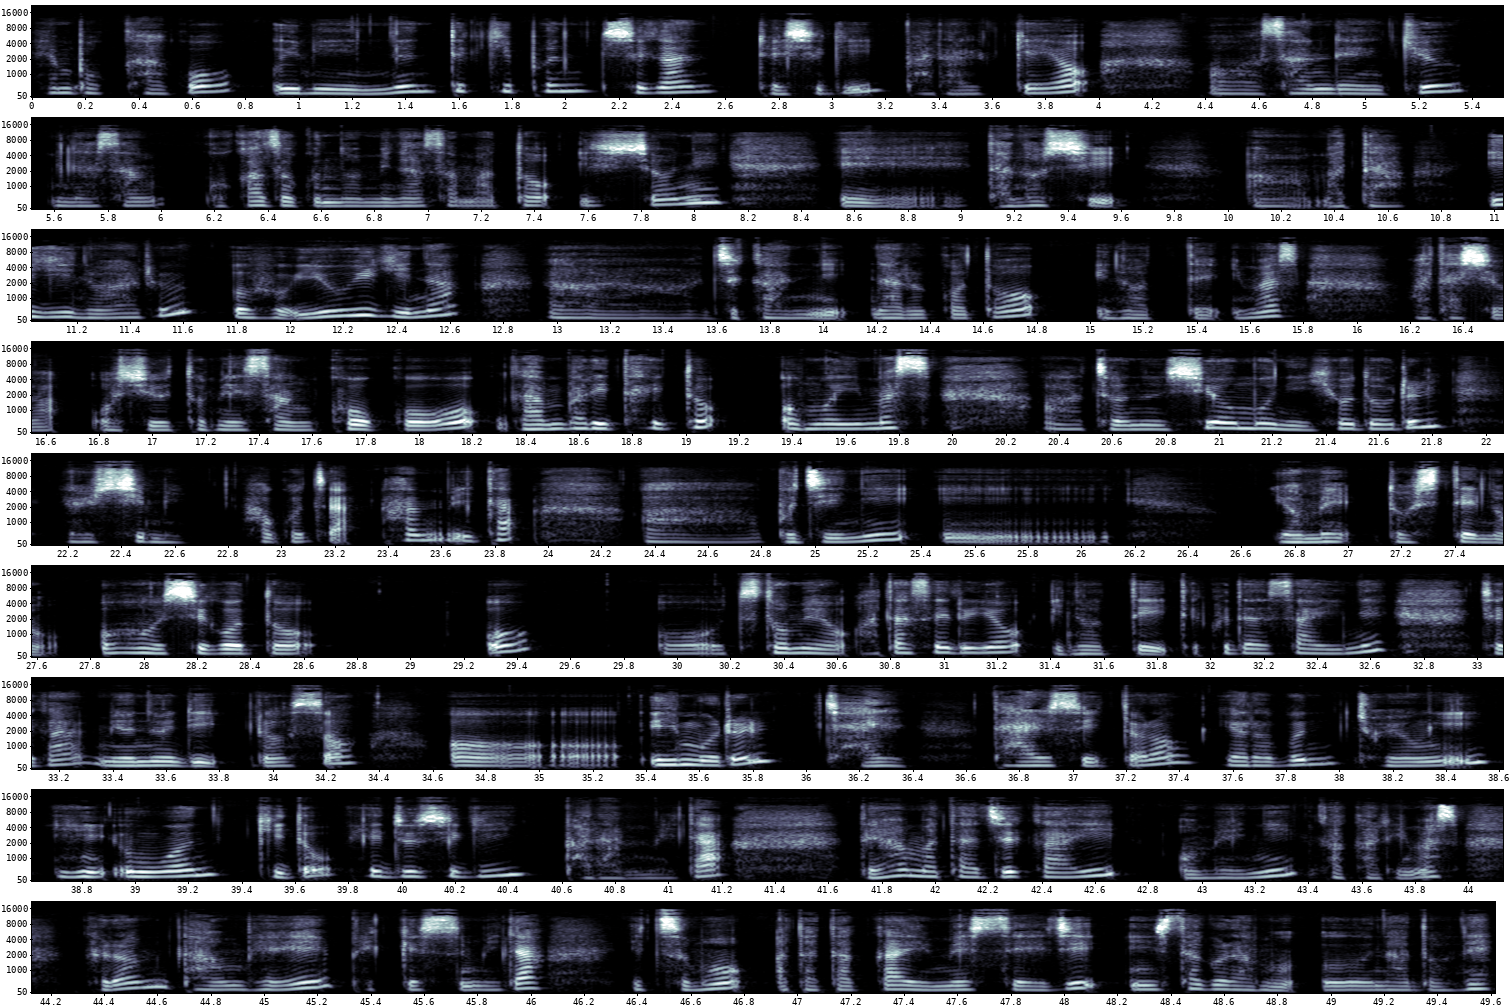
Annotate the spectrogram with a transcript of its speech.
행복하고 의미 있는 뜻깊은 시간 되시기 바랄게요. 어, 3連休 皆さん ご家族の皆様と一緒に、えー、楽しい、あまた意義のある有意義なあ時間になることを祈っています。私はお姑さん孝行を頑張りたいと思います。あ 저는 시어머니 효도를 열심히 하고자 합니다. 아, 無事に嫁としての仕事 어, 務めを果たせるよう祈っていてくださいね。제가며느리로서 어, 의무를 잘 다할 수 있도록 여러분 조용히 응원 기도해 주시기 바랍니다. 네, 아마타즈가이 오메니 가카리마스. 그럼 다음 회에 뵙겠습니다. 이츠모 아타타카이 메시지 인스타그램 나도네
